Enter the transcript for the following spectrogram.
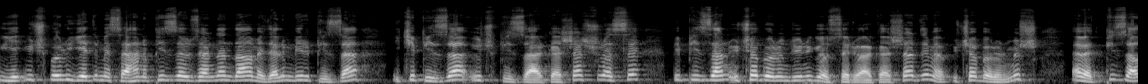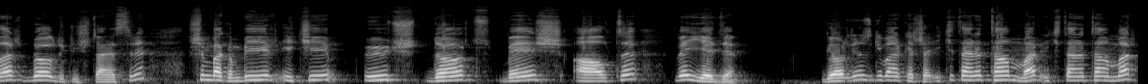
3 bölü 7 mesela hani pizza üzerinden devam edelim. 1 pizza, 2 pizza, 3 pizza arkadaşlar. Şurası bir pizzanın 3'e bölündüğünü gösteriyor arkadaşlar değil mi? 3'e bölünmüş. Evet pizzalar böldük 3 tanesini. Şimdi bakın 1, 2, 3, 4, 5, 6 ve 7. Gördüğünüz gibi arkadaşlar iki tane tam var. iki tane tam var.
